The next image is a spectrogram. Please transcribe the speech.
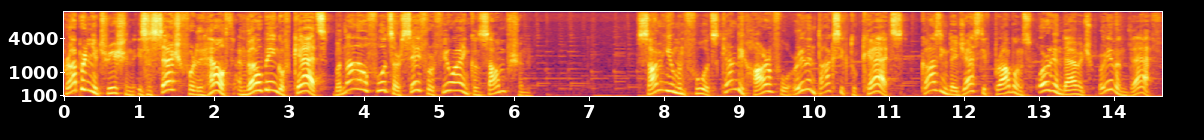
Proper nutrition is essential for the health and well-being of cats, but not all foods are safe for feline consumption. Some human foods can be harmful or even toxic to cats, causing digestive problems, organ damage or even death.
